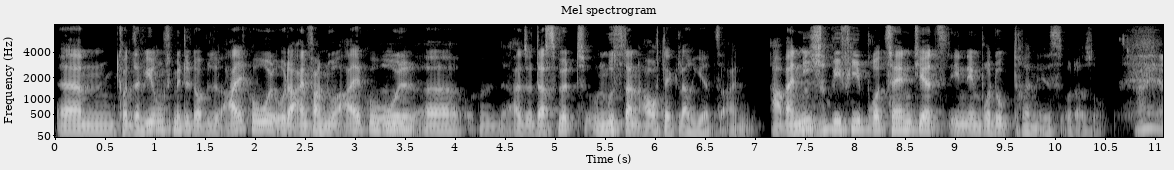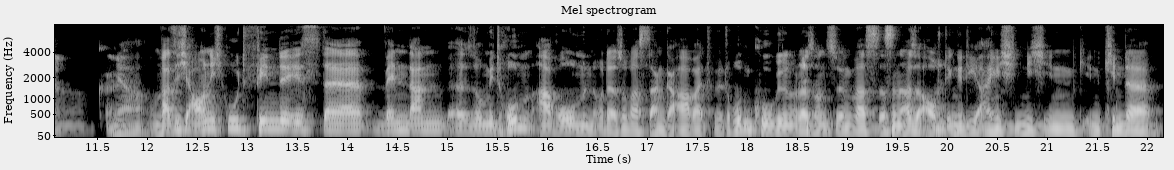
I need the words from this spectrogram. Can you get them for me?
ähm, Konservierungsmittel doppelt Alkohol oder einfach nur Alkohol. Mhm. Äh, also das wird und muss dann auch deklariert sein. Aber nicht, mhm. wie viel Prozent jetzt in dem Produkt drin ist oder so. Ah ja. Okay. Ja, und was ich auch nicht gut finde, ist, äh, wenn dann äh, so mit Rumaromen oder sowas dann gearbeitet wird, Rumkugeln oder sonst irgendwas. Das sind also auch mhm. Dinge, die eigentlich nicht in, in Kinder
